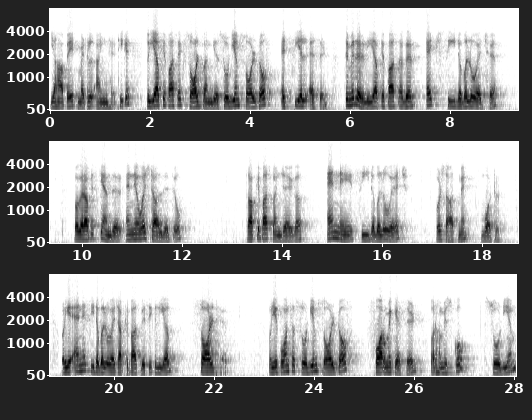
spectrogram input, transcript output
यहाँ पे एक मेटल आइन है, ठीक है? तो ये आपके पास एक सॉल्ट बन गया, sodium salt of HCl acid similarly आपके पास अगर H C double O H है तो अगर आप इसके अंदर एन ए डाल देते हो तो आपके पास बन जाएगा N A C double O H और साथ में वाटर और ये N A C double O H आपके पास बेसिकली अब सॉल्ट है. और ये कौन सा sodium salt of formic acid और हम इसको सोडियम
